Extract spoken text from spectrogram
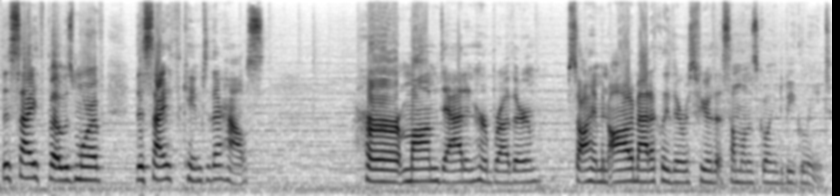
the scythe, but it was more of the scythe came to their house. Her mom, dad, and her brother saw him, and automatically there was fear that someone was going to be gleaned.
